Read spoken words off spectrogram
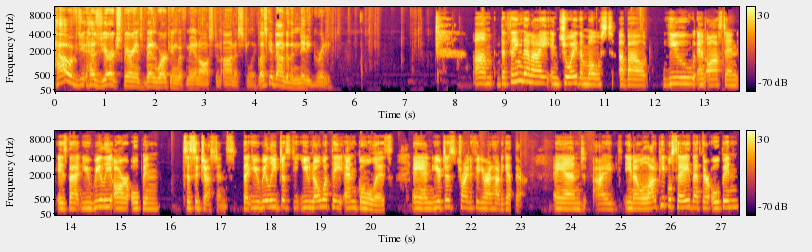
How have you has your experience been working with me in Austin? Honestly, let's get down to the nitty gritty. Um, the thing that I enjoy the most about you and Austin is that you really are open to suggestions that you really just you know what the end goal is and you're just trying to figure out how to get there and i you know a lot of people say that they're open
